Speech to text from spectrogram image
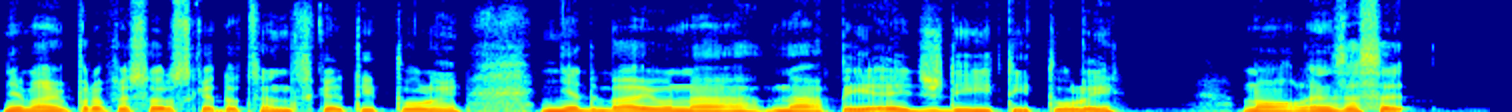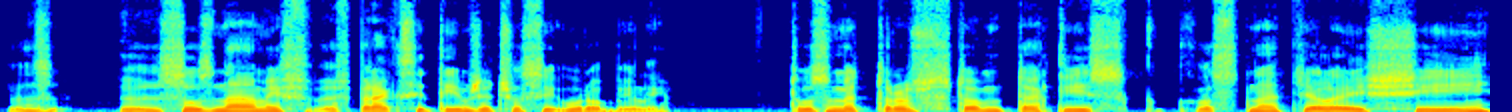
nemajú profesorské, docentské tituly, nedbajú na, na PhD tituly, no len zase e, sú známi v, v praxi tým, že čo si urobili. Tu sme troš v tom taký skostnatelejší,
